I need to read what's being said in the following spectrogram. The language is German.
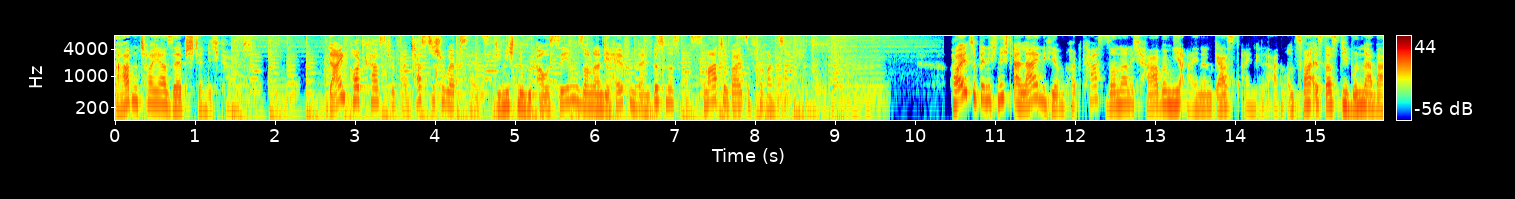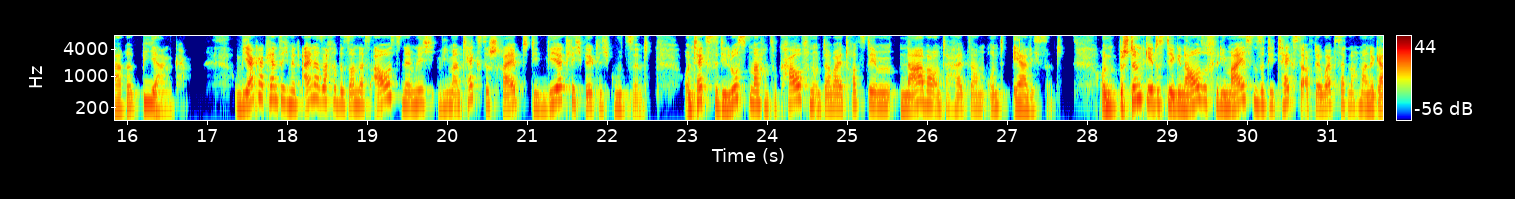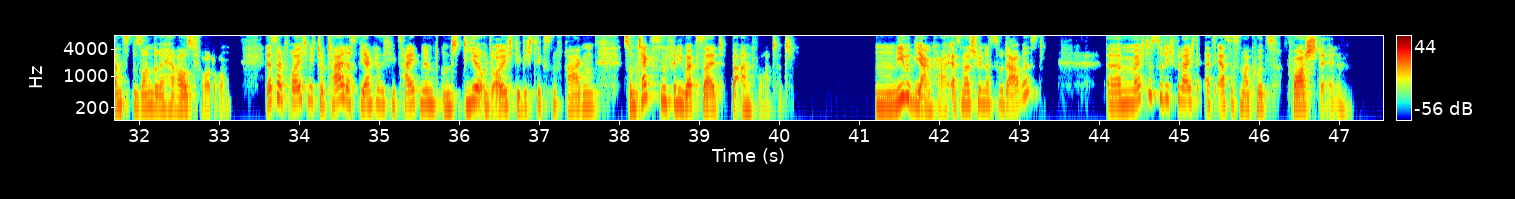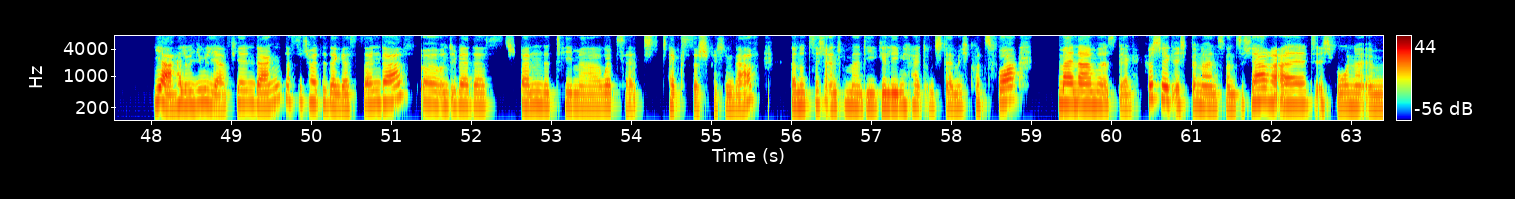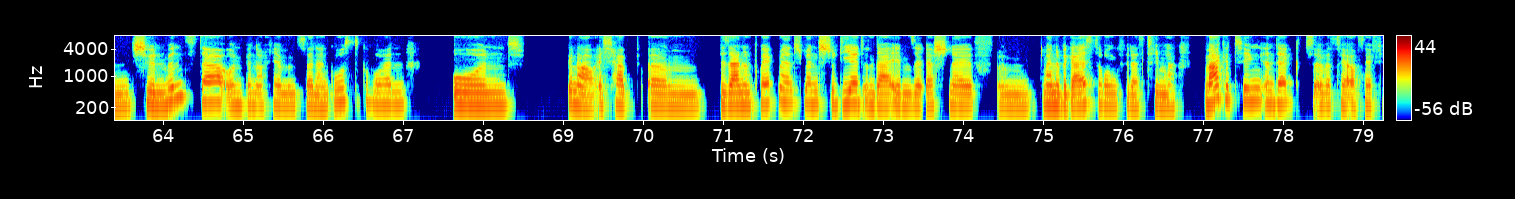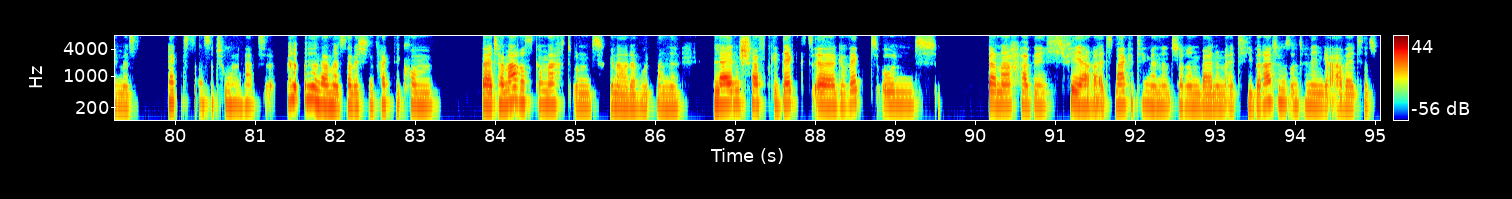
Abenteuer Selbstständigkeit. Dein Podcast für fantastische Websites, die nicht nur gut aussehen, sondern dir helfen, dein Business auf smarte Weise voranzubringen. Heute bin ich nicht alleine hier im Podcast, sondern ich habe mir einen Gast eingeladen. Und zwar ist das die wunderbare Bianca. Und Bianca kennt sich mit einer Sache besonders aus, nämlich wie man Texte schreibt, die wirklich, wirklich gut sind. Und Texte, die Lust machen zu kaufen und dabei trotzdem nahbar, unterhaltsam und ehrlich sind. Und bestimmt geht es dir genauso. Für die meisten sind die Texte auf der Website nochmal eine ganz besondere Herausforderung. Deshalb freue ich mich total, dass Bianca sich die Zeit nimmt und dir und euch die wichtigsten Fragen zum Texten für die Website beantwortet. Mm, liebe Bianca, erstmal schön, dass du da bist. Ähm, möchtest du dich vielleicht als erstes mal kurz vorstellen? Ja, hallo Julia, vielen Dank, dass ich heute dein Gast sein darf äh, und über das spannende Thema Website-Texte sprechen darf. Da nutze ich einfach mal die Gelegenheit und stelle mich kurz vor. Mein Name ist Bianca Krischig, ich bin 29 Jahre alt, ich wohne im schönen Münster und bin auch hier in Münster dann groß geworden. Und genau, ich habe ähm, Design und Projektmanagement studiert und da eben sehr schnell ähm, meine Begeisterung für das Thema Marketing entdeckt, äh, was ja auch sehr viel mit Texten zu tun hat. Damals habe ich ein Praktikum bei Tamaris gemacht und genau, da wurde meine Leidenschaft gedeckt, äh, geweckt und danach habe ich vier Jahre als Marketingmanagerin bei einem IT-Beratungsunternehmen gearbeitet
